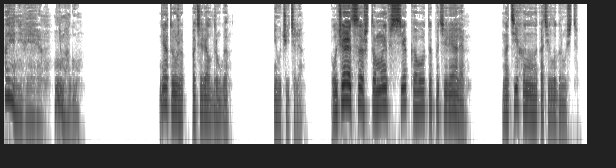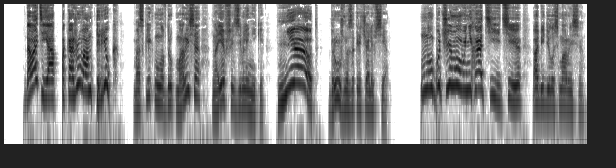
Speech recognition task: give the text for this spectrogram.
А я не верю, не могу. Я тоже потерял друга и учителя. Получается, что мы все кого-то потеряли. На Тихона накатила грусть. «Давайте я покажу вам трюк!» — воскликнула вдруг Марыся, наевшись земляники. «Нет!» — дружно закричали все. «Ну почему вы не хотите?» — обиделась Марыся.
